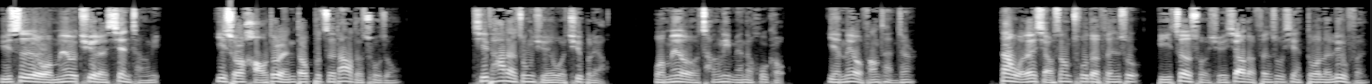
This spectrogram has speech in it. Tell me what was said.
于是我们又去了县城里，一所好多人都不知道的初中。其他的中学我去不了，我没有城里面的户口，也没有房产证，但我的小升初的分数比这所学校的分数线多了六分，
